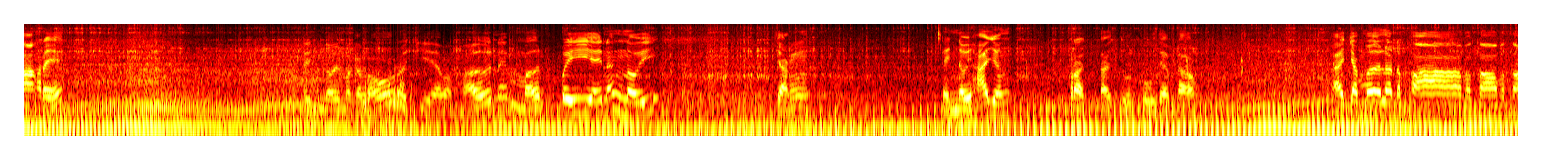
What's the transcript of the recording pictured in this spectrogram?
អស់ទេទិញនុយ1គីឡូដូចជា10000ទេ12000អីហ្នឹងនុយចឹងទិញនុយហើយយើងប្រត់ទៅទួលគូតែម្ដងហើយចាំមើលលទ្ធផលបន្តបន្ត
